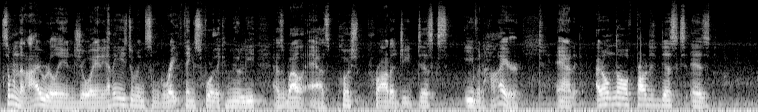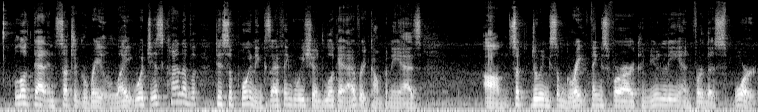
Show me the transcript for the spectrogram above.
someone that I really enjoy and I think he's doing some great things for the community as well as push Prodigy discs even higher. And I don't know if Prodigy Discs is looked at in such a great light, which is kind of disappointing because I think we should look at every company as um, such doing some great things for our community and for the sport.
